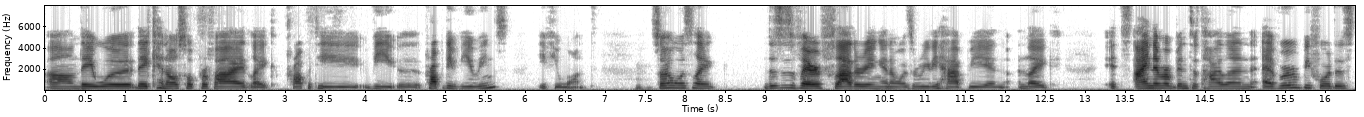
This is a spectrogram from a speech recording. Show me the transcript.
um, they would they can also provide like property view uh, property viewings if you want. Mm-hmm. So I was like, this is very flattering, and I was really happy and, and like it's I never been to Thailand ever before this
